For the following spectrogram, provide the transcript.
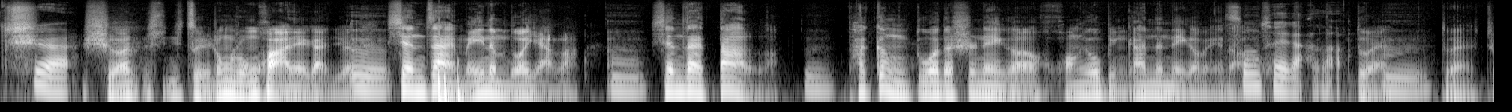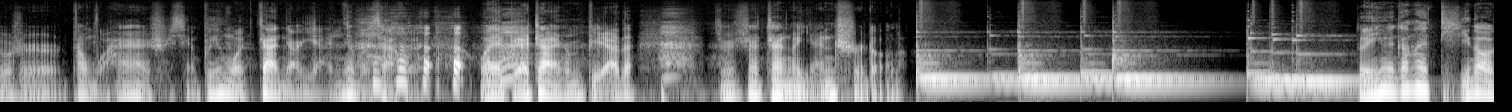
是，舌嘴中融化那个感觉。嗯现在没那么多盐了，嗯，现在淡了，嗯，它更多的是那个黄油饼干的那个味道。松脆感了。对嗯，对，就是，但我还爱吃咸，不行我蘸点盐去吧，下回我也别蘸什么别的，就是蘸个盐吃得了。对，因为刚才提到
